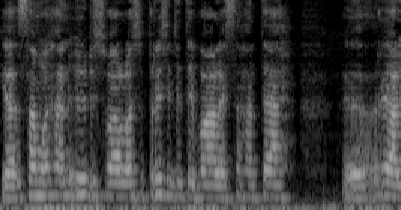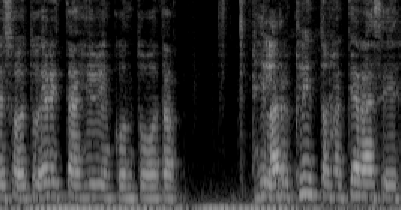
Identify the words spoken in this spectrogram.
ja samoinhan Yhdysvalloissa presidentinvaaleissahan tämä realisoitu erittäin hyvin, kun tuota Hillary Clintonhan keräsi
